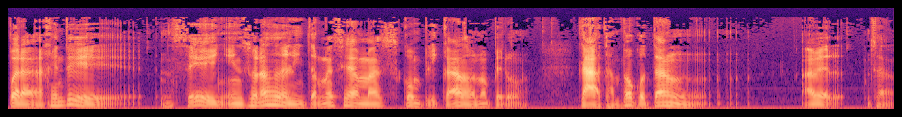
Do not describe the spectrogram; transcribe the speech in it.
Para gente que, no sé, en, zonas donde el internet sea más complicado, ¿no? Pero, claro, tampoco tan, a ver, o sea,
